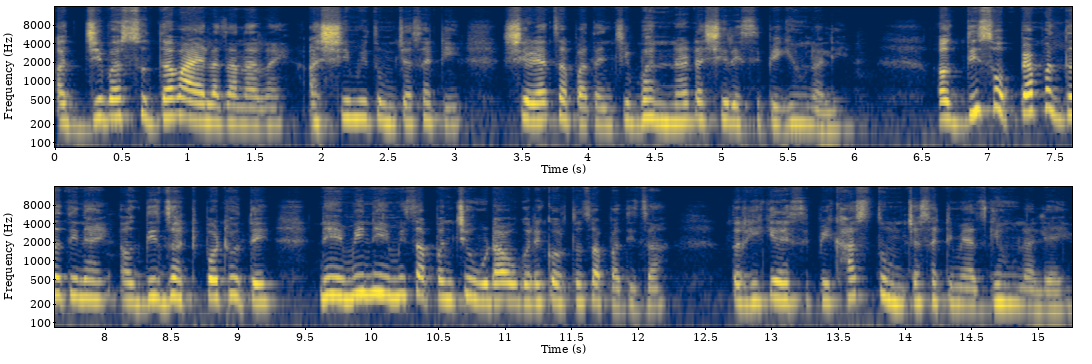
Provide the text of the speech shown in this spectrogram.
अजिबातसुद्धा वायाला जाणार नाही अशी मी तुमच्यासाठी शिळ्या चपात्यांची भन्नाट अशी रेसिपी घेऊन आली. अगदी सोप्या पद्धतीने आहे अगदी झटपट होते. नेहमी नेहमीच आपण चिवडा वगैरे करतो चपातीचा. तर ही रेसिपी खास तुमच्यासाठी मी आज घेऊन आली आहे.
